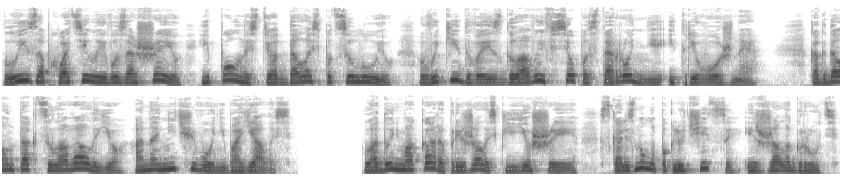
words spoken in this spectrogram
Луиза обхватила его за шею и полностью отдалась поцелую, выкидывая из головы все постороннее и тревожное. Когда он так целовал ее, она ничего не боялась. Ладонь Макара прижалась к ее шее, скользнула по ключице и сжала грудь.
